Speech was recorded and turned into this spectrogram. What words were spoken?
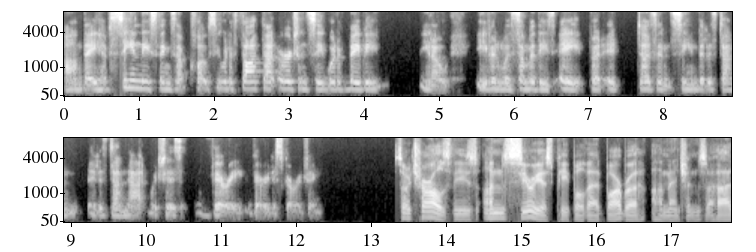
Um, they have seen these things up close. You would have thought that urgency would have maybe, you know, even with some of these eight, but it doesn't seem that it's done it has done that, which is very, very discouraging. So, Charles, these unserious people that Barbara uh, mentions uh,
